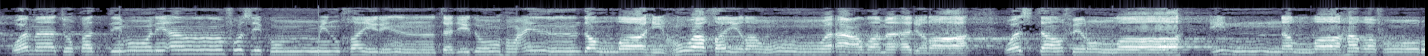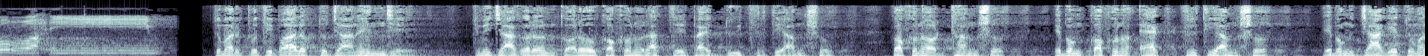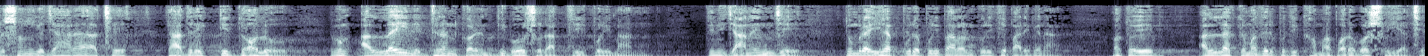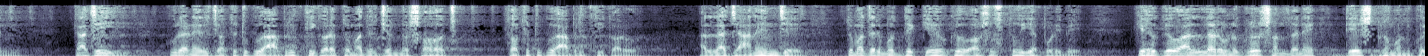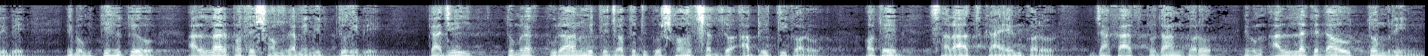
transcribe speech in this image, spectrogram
وما تقدموا لأنفسكم من خير تجدوه عند الله هو خيرا وأعظم أجرا واستغفروا الله إن الله غفور رحيم তোমার প্রতিপালক তো জানেন যে তুমি জাগরণ করো কখনো রাত্রির প্রায় দুই তৃতীয়াংশ কখনো অর্ধাংশ এবং কখনো এক তৃতীয়াংশ এবং জাগে তোমার সঙ্গে যাহারা আছে তাদের একটি দলও এবং আল্লাহ নির্ধারণ করেন দিবস ও রাত্রির পরিমাণ। তিনি জানেন যে তোমরা ইহা পুরোপুরি পালন করিতে পারিবে না। অতএব আল্লাহ তোমাদের প্রতি ক্ষমা পরবশ হইয়াছেন। কাজেই কুরআনের যতটুকু আবৃত্তি করা তোমাদের জন্য সহজ, ততটুকু আবৃত্তি করো। আল্লাহ জানেন যে তোমাদের মধ্যে কেহ কেউ অসুস্থ হইয়া পড়িবে, কেহ কেউ আল্লাহর অনুগ্রহ সন্ধানে দেশ ভ্রমণ করিবে এবং কেহ কেউ আল্লাহর পথে সংগ্রামে লিপ্ত হইবে। কাজেই তোমরা কুরআন হইতে যতটুকু সহজসাধ্য আবৃত্তি করো, অতএব সালাত কায়েম করো জাকাত প্রদান করো এবং আল্লাহকে দাও উত্তম ঋণ।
